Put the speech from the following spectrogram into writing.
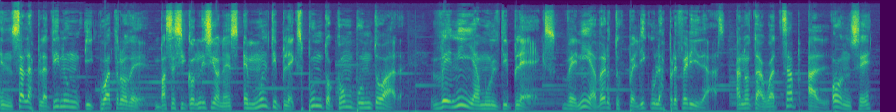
en salas Platinum y 4D. Bases y condiciones en multiplex.com.ar. Vení a Multiplex. Vení a ver tus películas preferidas. Anota WhatsApp al 11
